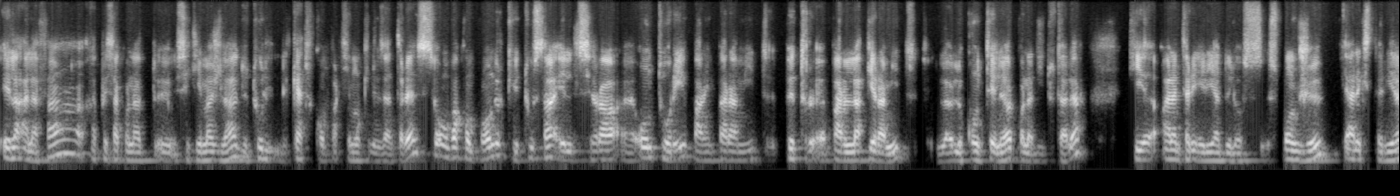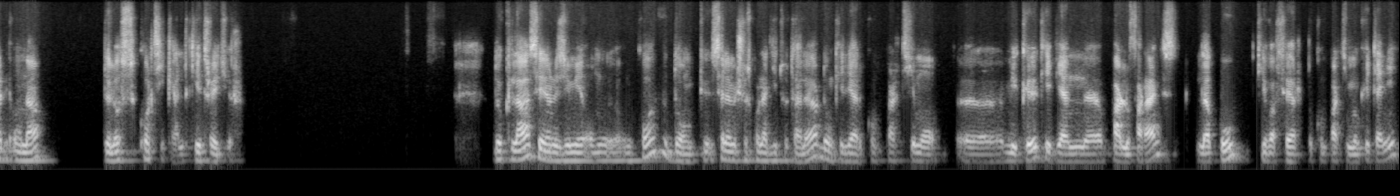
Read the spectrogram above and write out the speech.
Et là, à la fin, après ça qu'on a euh, cette image-là de tous les quatre compartiments qui nous intéressent, on va comprendre que tout ça, il sera euh, entouré par une pyramide, euh, par la pyramide, le, conteneur qu'on a dit tout à l'heure, qui à l'intérieur, il y a de l'os spongeux et à l'extérieur, on a de l'os cortical qui est très dur. Donc là, c'est un résumé encore. Donc, c'est la même chose qu'on a dit tout à l'heure. Donc, il y a le compartiment muqueux qui vient par le pharynx, la peau qui va faire le compartiment cutané,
